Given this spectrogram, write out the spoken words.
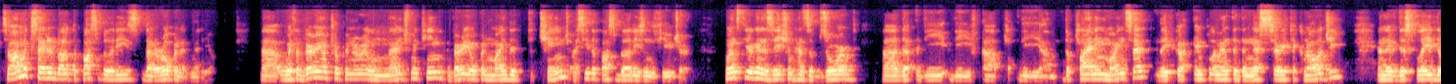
So I'm excited about the possibilities that are open at Medeo. Uh, with a very entrepreneurial management team, very open-minded to change, I see the possibilities in the future. Once the organization has absorbed uh, the the the uh, the um, the planning mindset, they've got implemented the necessary technology, and they've displayed the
